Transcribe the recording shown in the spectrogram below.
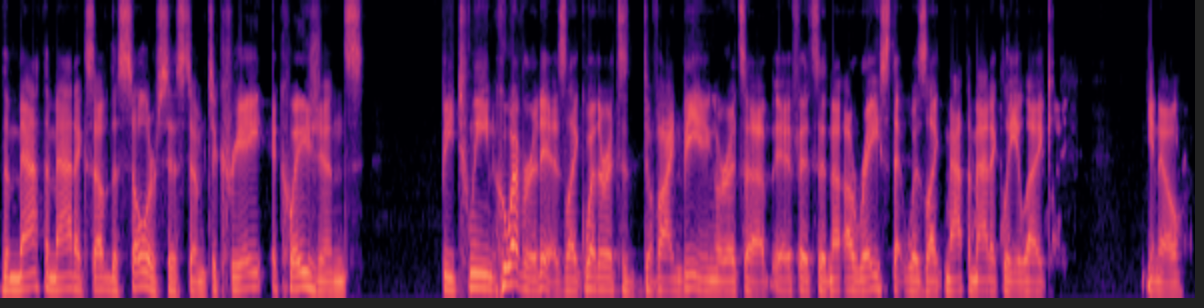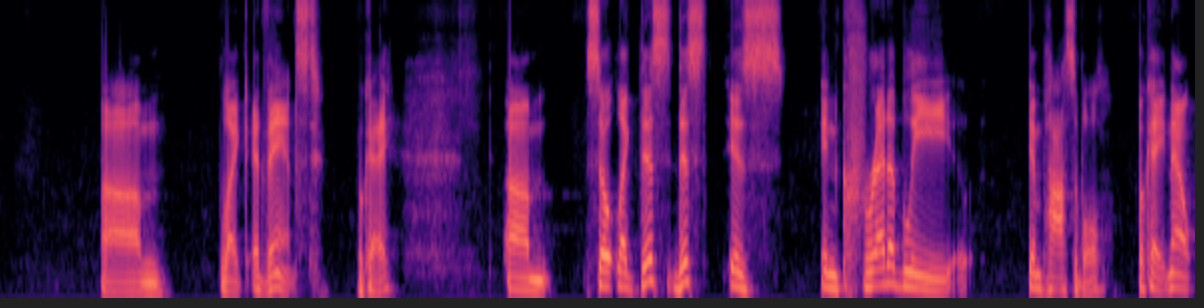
the mathematics of the solar system to create equations between whoever it is like whether it's a divine being or it's a if it's a, a race that was like mathematically like you know um like advanced okay um so like this this is incredibly impossible okay now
